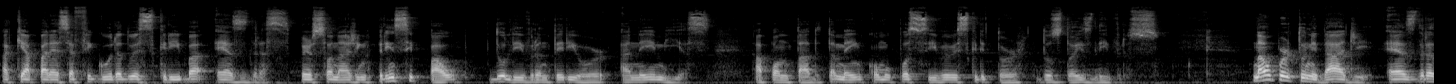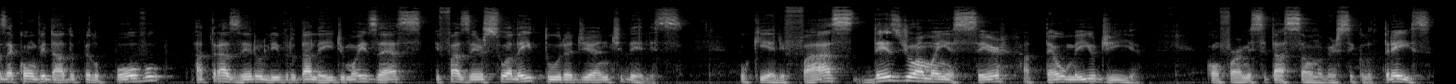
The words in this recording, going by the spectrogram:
Aqui aparece a figura do escriba Esdras, personagem principal do livro anterior a Neemias, apontado também como possível escritor dos dois livros. Na oportunidade, Esdras é convidado pelo povo a trazer o livro da lei de Moisés e fazer sua leitura diante deles, o que ele faz desde o amanhecer até o meio-dia. Conforme citação no versículo 3,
